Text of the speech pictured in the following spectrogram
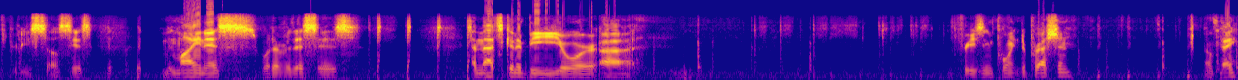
degrees Celsius, minus whatever this is, and that's going to be your uh, freezing point depression. Okay,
